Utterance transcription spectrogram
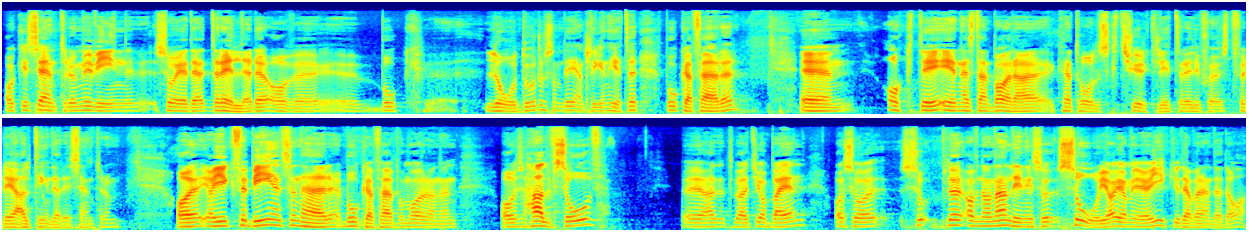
Och i centrum i Wien så är det dräller det av eh, boklådor, som det egentligen heter, bokaffärer. Eh, och det är nästan bara katolskt, kyrkligt, religiöst, för det är allting där i centrum. Och jag gick förbi en sån här bokaffär på morgonen och halvsov. Eh, jag hade inte börjat jobba än. Och så, så av någon anledning så såg jag, ja, men jag gick ju där varenda dag,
